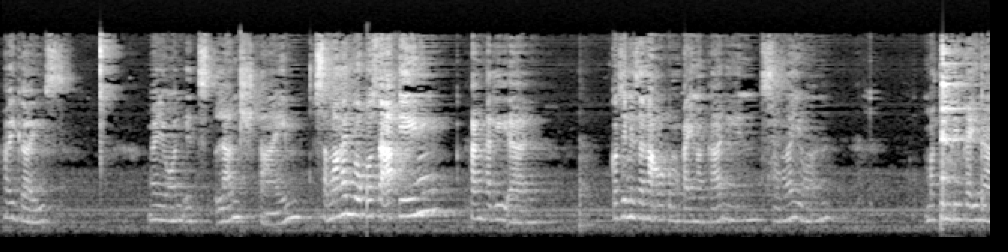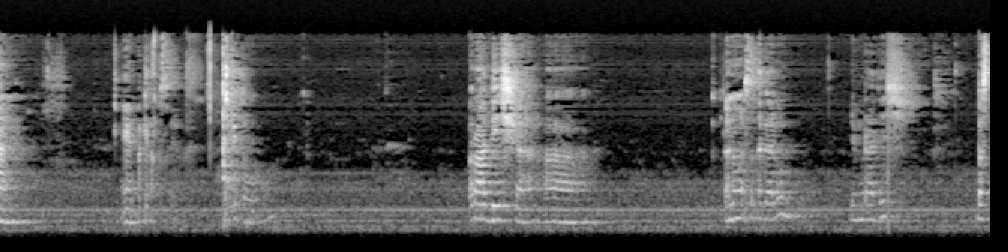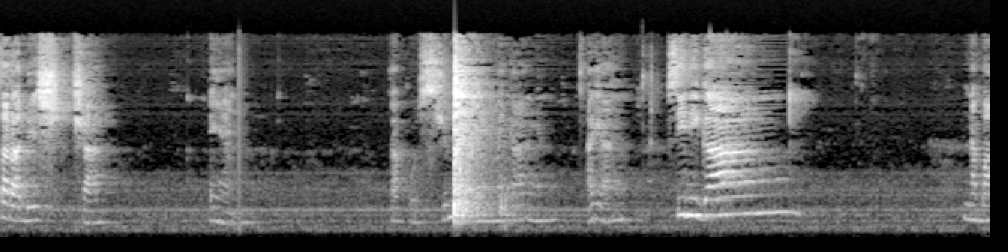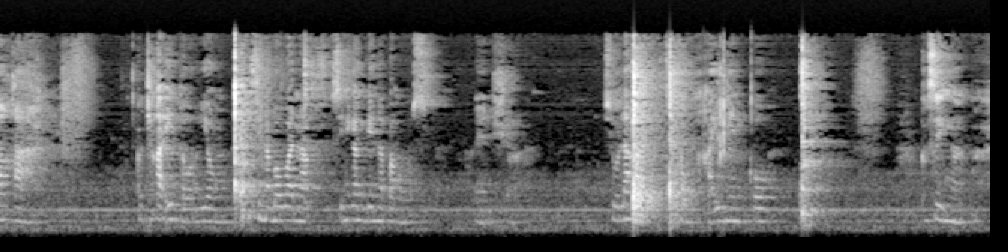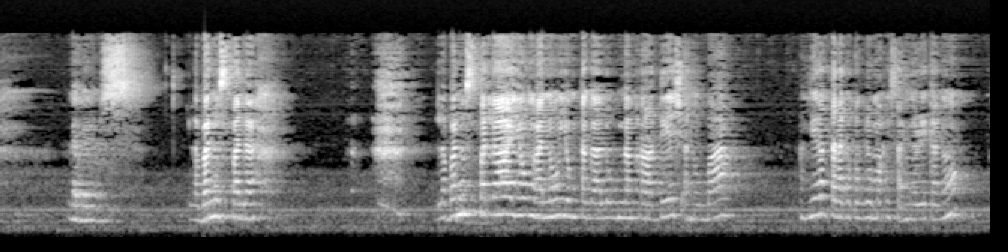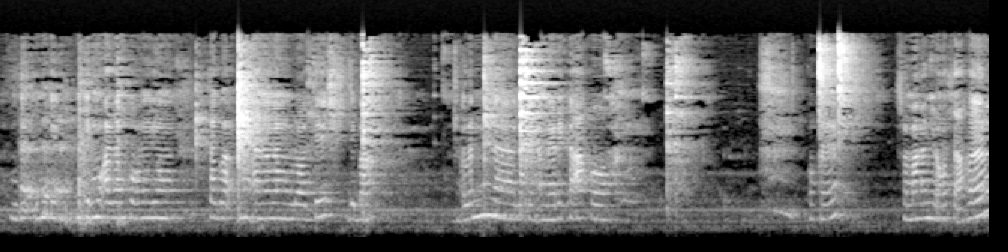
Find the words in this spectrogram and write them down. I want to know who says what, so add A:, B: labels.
A: Hi guys. Ngayon, it's lunchtime. Samahan niyo ako sa aking tanghalian. Kasi minsan lang ako kumakain ng kanin. So ngayon, matinding kainan. Ayan, pakita ko sa'yo. Ito. Radish siya. Ah, ano nga sa Tagalog? Yung radish? Basta radish siya. Ayan. Tapos, syempre, may kanin. Ayan. Sinigang na baka. At saka ito, yung sinabawan na sinigang din na bangus. Ayan siya. So, lahat ito kakainin ko. Kasi nga, labanos. Labanos pala. Labanos pala yung ano, yung Tagalog ng radish. Ano ba? Ang hirap talaga pag lumaki sa Amerika, no? Hindi, hindi, hindi mo alam kung ano yung taga, yung ano ng radish, di ba? Alam niyo na, Latin America ako. Okay? Samahan niyo ako sa akin.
